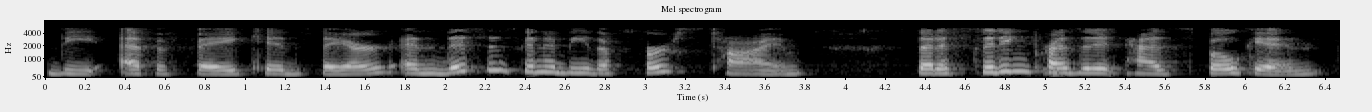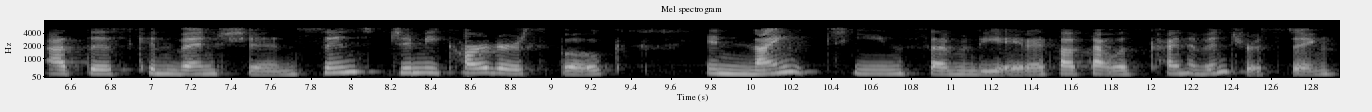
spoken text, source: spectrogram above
the FFA kids there, and this is going to be the first time that a sitting president has spoken at this convention since Jimmy Carter spoke in 1978. I thought that was kind of interesting.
